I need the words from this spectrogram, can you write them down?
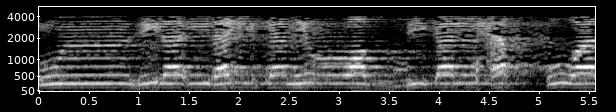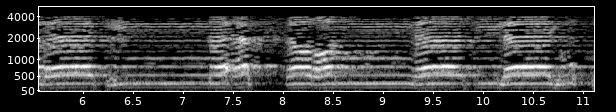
أنزل إليك من ربك الحق ولكن أكثر الناس لا يؤمنون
